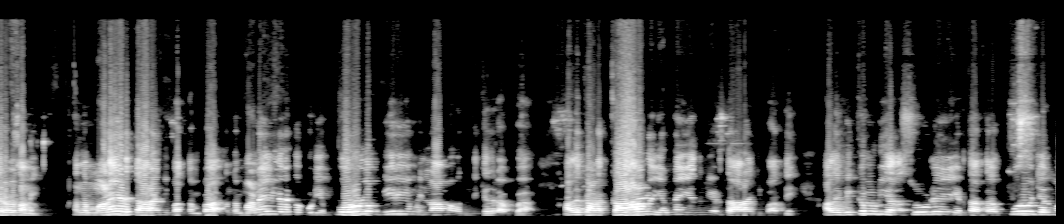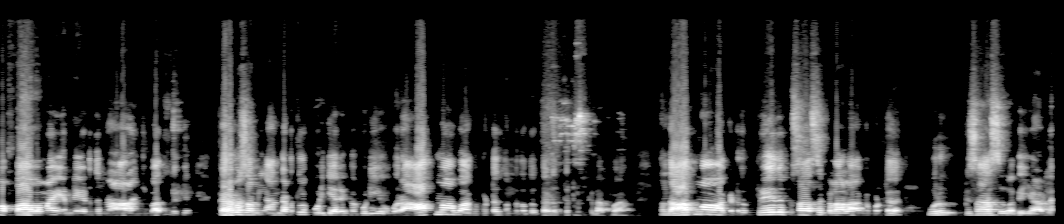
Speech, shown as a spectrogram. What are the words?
கருப்பசாமி அந்த மனை எடுத்து ஆராய்ச்சி பார்த்தோம்ப்பா அந்த மனையில இருக்கக்கூடிய பொருளும் வீரியம் இல்லாம வந்து நிக்கிறப்ப அதுக்கான காரணம் என்ன ஏதுன்னு எடுத்து ஆராய்ச்சி பார்த்தேன். அதை விற்க முடியாத சூழ்நிலை எடுத்து அந்த பூர்வ ஜென்ம பாவமா என்ன எடுத்துன்னு ஆராய்ஞ்சு பார்த்ததுக்கு கர்ப்பசாமி அந்த இடத்துல கூடிய இருக்கக்கூடிய ஒரு ஆத்மாவாகப்பட்ட அந்த தடுத்துட்டு இருக்கிறப்ப அந்த ஆத்மாவாகப்பட்டது பிரேத பிசாசுகளால் ஆகப்பட்ட ஒரு பிசாசு வகையால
